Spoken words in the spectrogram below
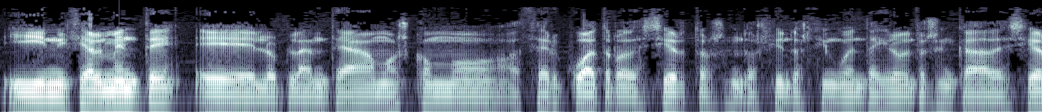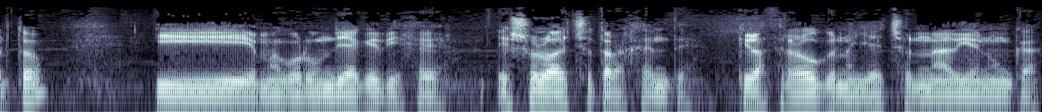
Y inicialmente eh, lo planteábamos como hacer cuatro desiertos, 250 kilómetros en cada desierto. Y me acuerdo un día que dije, eso lo ha hecho otra gente, quiero hacer algo que no haya hecho nadie nunca.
